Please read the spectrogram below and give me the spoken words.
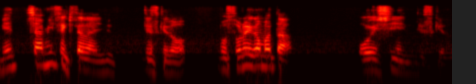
めっちゃ店汚いですけど、もうそれがまた美味しいんですけどね。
